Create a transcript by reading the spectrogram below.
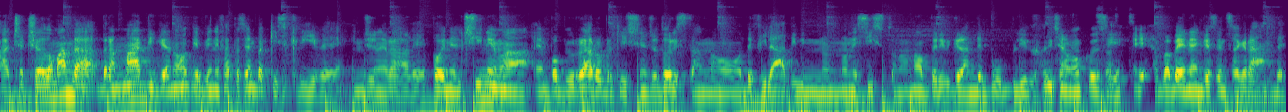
Ah, c'è, c'è, la domanda drammatica no? che viene fatta sempre a chi scrive in generale, poi nel cinema è un po' più raro perché i sceneggiatori stanno defilati, quindi non, non esistono no? per il grande pubblico, diciamo così, esatto. e va bene anche senza grande.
